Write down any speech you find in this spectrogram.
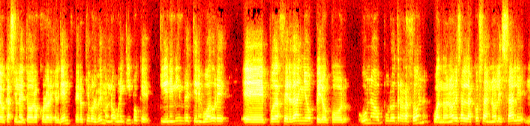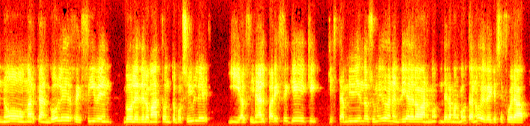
ocasiones de todos los colores el Gent, pero es que volvemos, ¿no? Un equipo que tiene miembros, tiene jugadores, eh, puede hacer daño, pero por una o por otra razón, cuando no le salen las cosas, no les sale, no marcan goles, reciben goles de lo más tonto posible y al final parece que, que, están viviendo sumidos en el día de la, de la marmota, ¿no? Desde que se fuera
